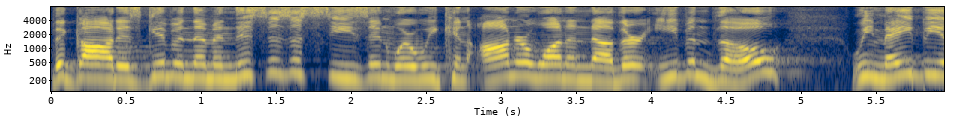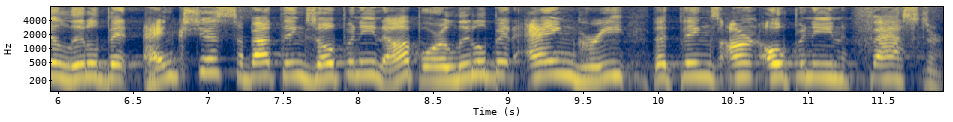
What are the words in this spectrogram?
that God has given them. And this is a season where we can honor one another, even though we may be a little bit anxious about things opening up or a little bit angry that things aren't opening faster.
